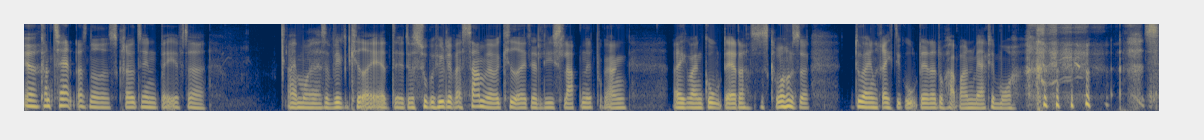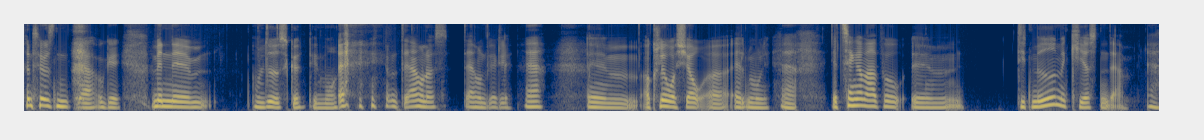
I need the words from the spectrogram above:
Ja. kontant og sådan noget, og skrev til hende bagefter, ej mor, jeg er altså virkelig ked af, at øh, det var super hyggeligt at være sammen, jeg var ked af, at jeg lige slap den et par gange, og ikke var en god datter. Så skriver hun så, du er en rigtig god datter, du har bare en mærkelig mor. så det var sådan, ja, okay. Men øh, Hun lyder skøn, din mor. det er hun også. Det er hun virkelig. Ja. Øhm, og klog og sjov og alt muligt. Ja. Jeg tænker meget på øhm, dit møde med Kirsten der. Ja.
